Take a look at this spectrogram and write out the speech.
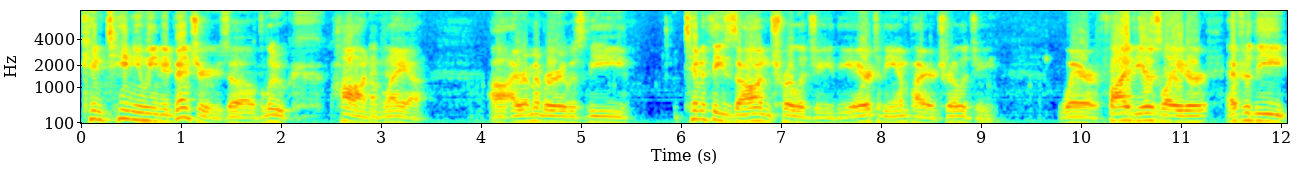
continuing adventures of Luke, Han, and Leia. Uh, I remember it was the Timothy Zahn trilogy, the Heir to the Empire trilogy, where five years later, after the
